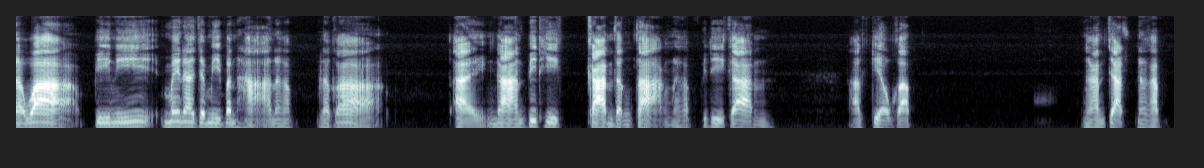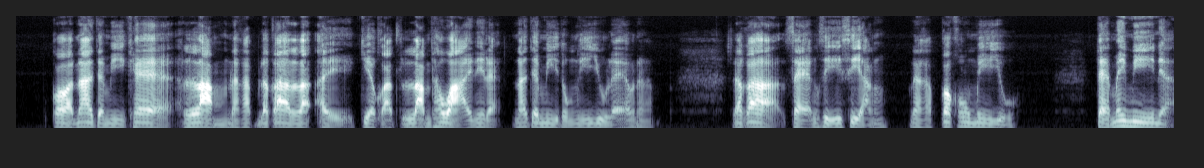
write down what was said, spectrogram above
นะว่าปีนี้ไม่น่าจะมีปัญหานะครับ แล้วก็ไองานพิธีการต่างๆนะครับ พิธีการอ่าเกี่ยวกับงานจัดนะครับ ก็น่าจะมีแค่ลำนะครับ แล้วก็ไอเกี่ยวกับลำถวายนี่แหละ น่าจะมีตรงนี้อยู่แล้วนะครับ แล้วก็แสงสีเสียงนะครับ ก็คงมีอยู่ แต่ไม่มีเนี่ย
